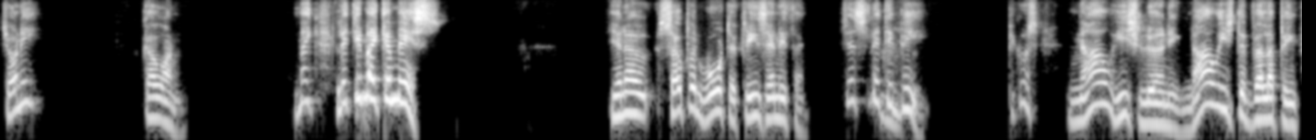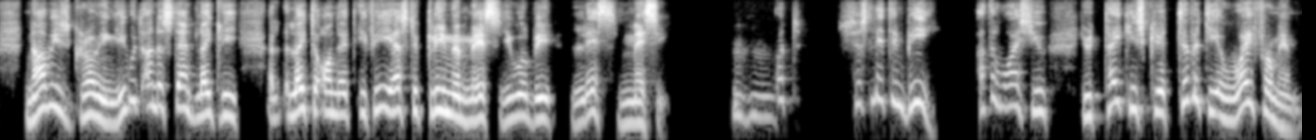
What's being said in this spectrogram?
Johnny, go on. Make let you make a mess. You know, soap and water cleans anything. Just let mm. it be. Because now he's learning, now he's developing, now he's growing. He would understand lately, uh, later on that if he has to clean the mess, he will be less messy. Mm-hmm. But just let him be. Otherwise, you you take his creativity away from him.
